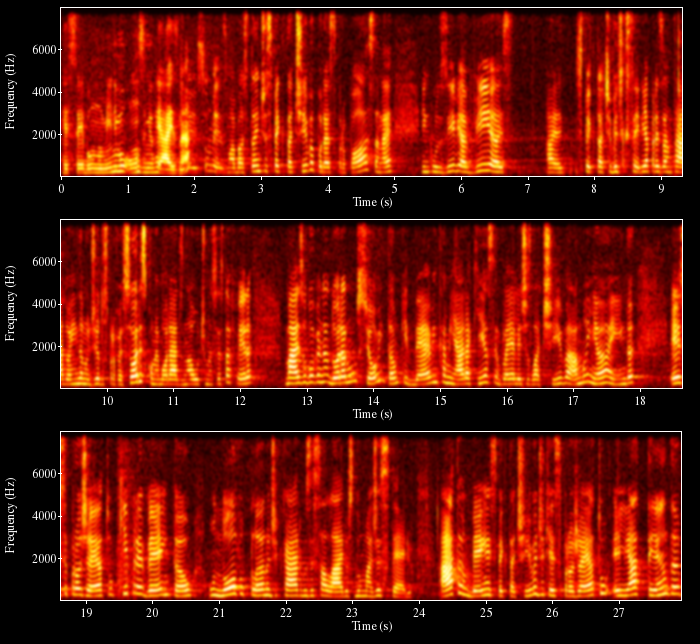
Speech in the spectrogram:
recebam no mínimo 11 mil reais, né? É isso mesmo, há bastante expectativa por essa proposta, né? Inclusive havia a expectativa de que seria apresentado ainda no Dia dos Professores, comemorados na última sexta-feira, mas o governador anunciou então que deve encaminhar aqui à Assembleia Legislativa amanhã ainda esse projeto que prevê então um novo plano de cargos e salários do magistério. Há também a expectativa de que esse projeto ele atenda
